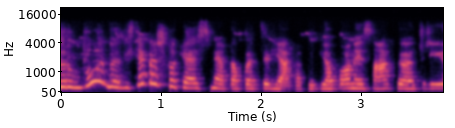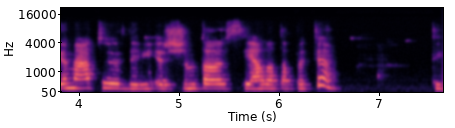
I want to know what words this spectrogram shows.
turbūt, bet vis tiek kažkokia esmė ta pati lieka. Kaip japonai sako, trijų metų ir, devy, ir šimto siela ta pati. Tai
